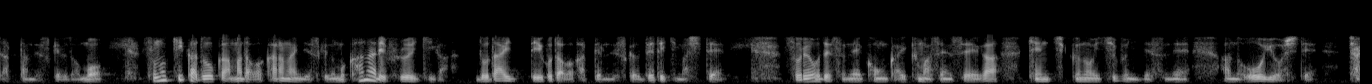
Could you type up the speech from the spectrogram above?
だったんですけれどもその木かどうかはまだわからないんですけどもかなり古い木が土台っていうことは分かってるんですけど出てきましてそれをですね今回熊先生が建築の一部にですねあの応用して茶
